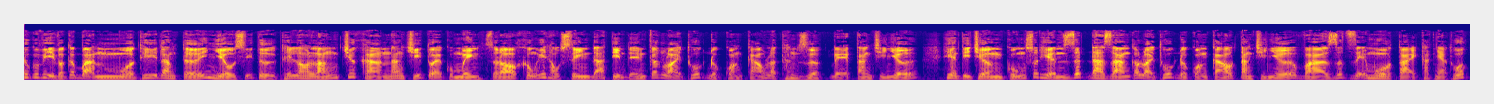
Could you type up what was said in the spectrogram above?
Thưa quý vị và các bạn, mùa thi đang tới, nhiều sĩ tử thấy lo lắng trước khả năng trí tuệ của mình, do đó không ít học sinh đã tìm đến các loại thuốc được quảng cáo là thần dược để tăng trí nhớ. Hiện thị trường cũng xuất hiện rất đa dạng các loại thuốc được quảng cáo tăng trí nhớ và rất dễ mua tại các nhà thuốc.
